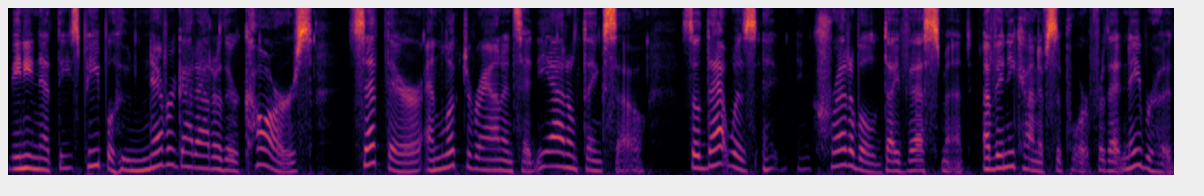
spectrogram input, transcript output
Meaning that these people who never got out of their cars sat there and looked around and said, Yeah, I don't think so. So that was an incredible divestment of any kind of support for that neighborhood.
